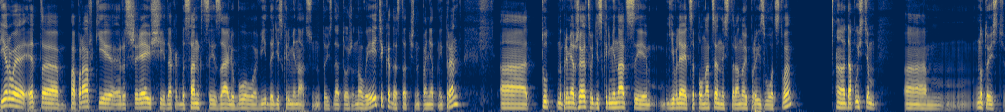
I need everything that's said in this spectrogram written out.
первое — это поправки, расширяющие, да, как бы санкции за любого вида дискриминацию. Ну, то есть, да, тоже новая этика, достаточно понятный тренд. А, тут, например, жертва дискриминации является полноценной стороной производства. А, допустим, ну, то есть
